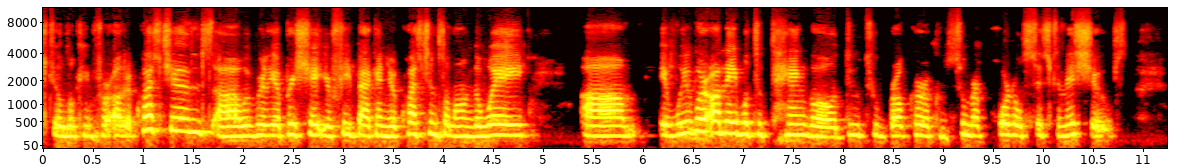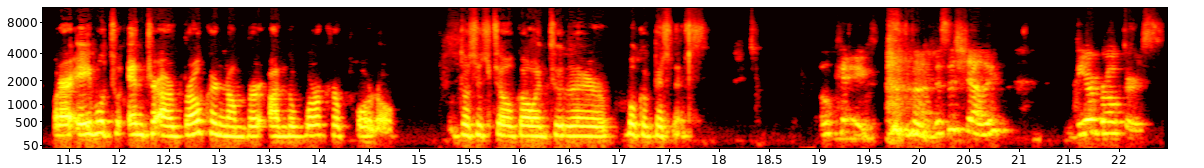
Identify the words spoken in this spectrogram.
still looking for other questions. Uh, we really appreciate your feedback and your questions along the way. Um, if we were unable to tangle due to broker or consumer portal system issues, but are able to enter our broker number on the worker portal, does it still go into their book of business? Okay, this is Shelley. Dear brokers,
